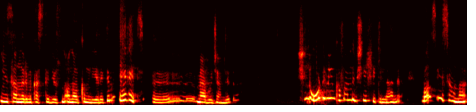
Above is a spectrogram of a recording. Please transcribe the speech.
insanları mı kastediyorsun ana akım diyerek değil mi? Evet e, Merve Hocam dedi. Şimdi orada benim kafamda bir şey şekillendi. Bazı insanlar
